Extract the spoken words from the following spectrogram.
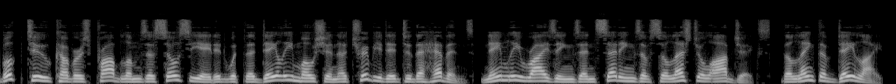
Book 2 covers problems associated with the daily motion attributed to the heavens, namely risings and settings of celestial objects, the length of daylight,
